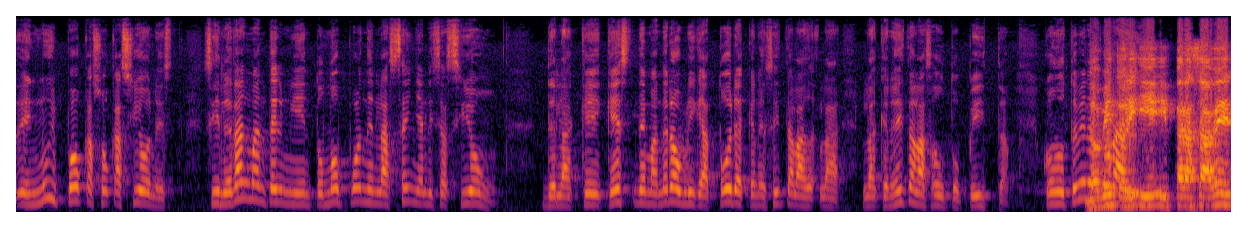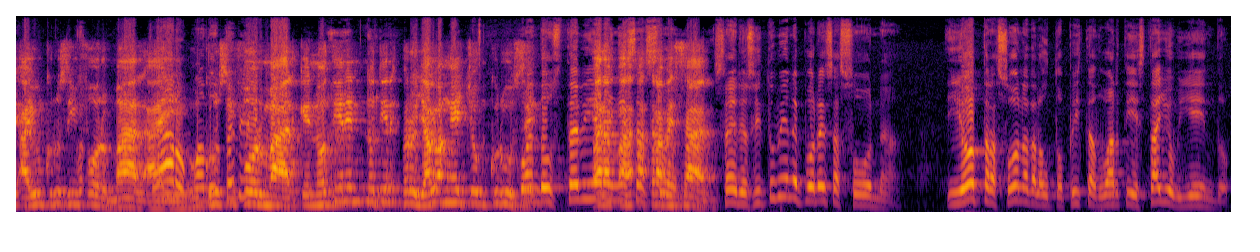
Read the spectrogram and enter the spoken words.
en muy pocas ocasiones, si le dan mantenimiento, no ponen la señalización de la que, que es de manera obligatoria que necesita la, la que necesitan las autopistas. Cuando usted viene no, Víctor, y, para saber, hay un cruce informal ahí, un cruce informal que no tienen, no tiene, pero ya lo han hecho un cruce cuando usted viene para, en esa atravesar. Zona, serio, si tú vienes por esa zona y otra zona de la autopista Duarte y está lloviendo,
